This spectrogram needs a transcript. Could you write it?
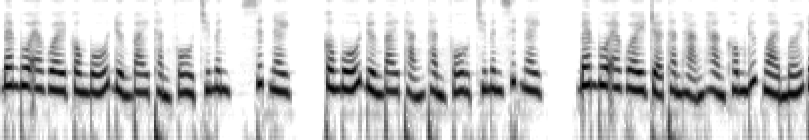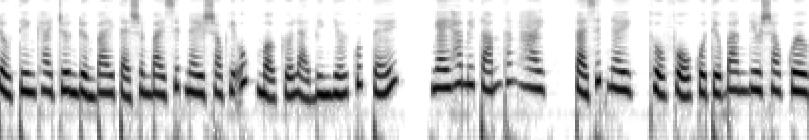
Bamboo Airways công bố đường bay thành phố Hồ Chí Minh, Sydney, công bố đường bay thẳng thành phố Hồ Chí Minh Sydney. Bamboo Airways trở thành hãng hàng không nước ngoài mới đầu tiên khai trương đường bay tại sân bay Sydney sau khi Úc mở cửa lại biên giới quốc tế. Ngày 28 tháng 2, tại Sydney, thủ phủ của tiểu bang New South Wales,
